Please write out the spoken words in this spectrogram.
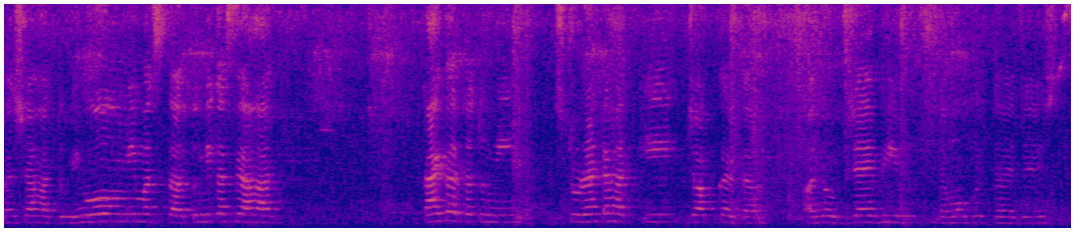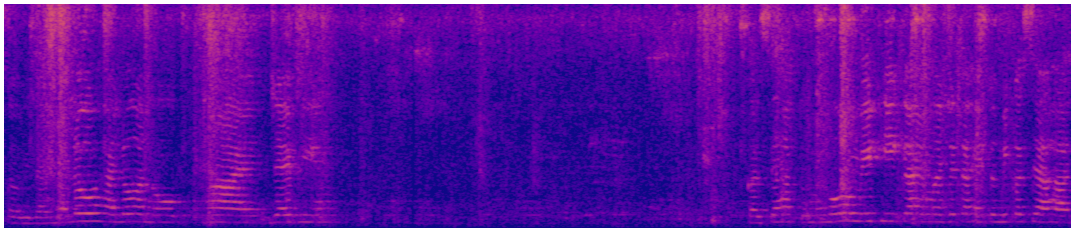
कसे आहात तुम्ही? हो मी मस्त. तुम्ही कसे आहात? काय करता तुम्ही? स्टुडंट आहात की जॉब करता? अनुप जय भीम नमो बुद्ध जय संविधान हॅलो हॅलो अनुप. हाय जय भीम. कसे आहात तुम्ही? हो मी ठीक आहे. मजेत आहे. तुम्ही कसे आहात?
